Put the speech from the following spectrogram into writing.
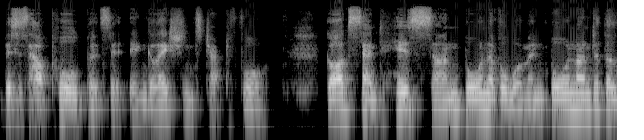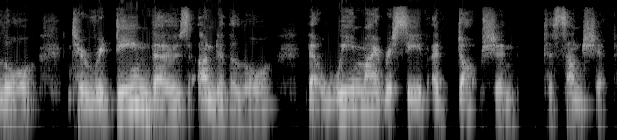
This is how Paul puts it in Galatians chapter 4. God sent his Son, born of a woman, born under the law, to redeem those under the law, that we might receive adoption to sonship.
